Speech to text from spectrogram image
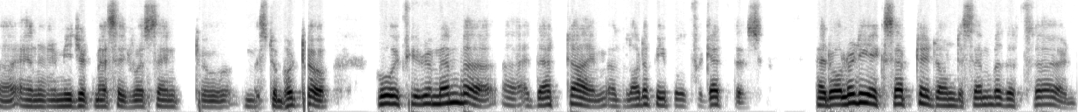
uh, and an immediate message was sent to Mr. Bhutto, who, if you remember, uh, at that time, a lot of people forget this, had already accepted on December the 3rd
